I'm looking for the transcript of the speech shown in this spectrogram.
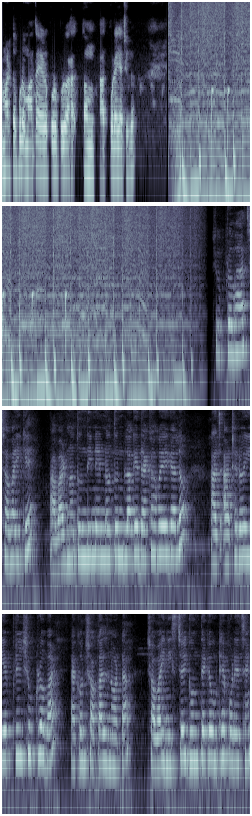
আমার তো পুরো মাথায় পুরো পুরো একদম হাত পড়ে গেছিল। সুপ্রভাত সবাইকে। আবার নতুন দিনের নতুন ব্লগে দেখা হয়ে গেল। আজ আঠেরোই এপ্রিল শুক্রবার। এখন সকাল নটা। সবাই নিশ্চয়ই ঘুম থেকে উঠে পড়েছেন।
